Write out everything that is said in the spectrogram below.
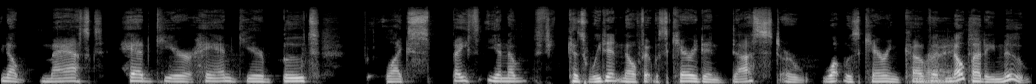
you know masks headgear hand gear boots like space you know because we didn't know if it was carried in dust or what was carrying covid Right. nobody knew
